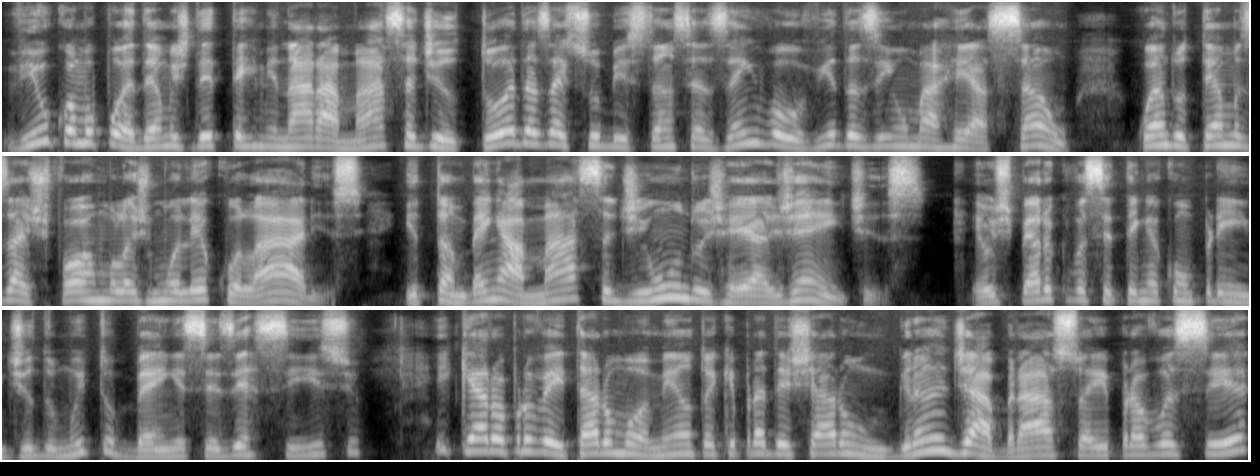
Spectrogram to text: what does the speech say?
Viu como podemos determinar a massa de todas as substâncias envolvidas em uma reação quando temos as fórmulas moleculares e também a massa de um dos reagentes? Eu espero que você tenha compreendido muito bem esse exercício e quero aproveitar o momento aqui para deixar um grande abraço aí para você,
